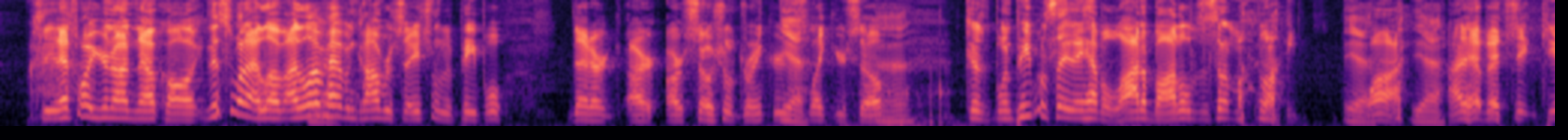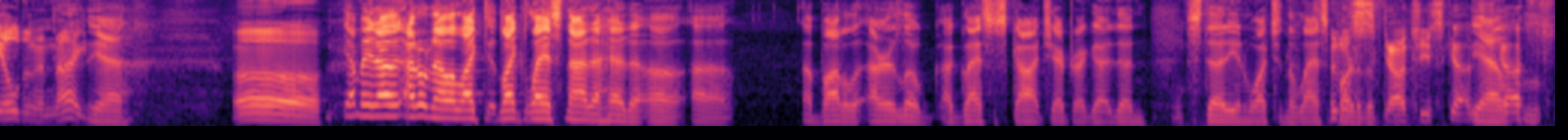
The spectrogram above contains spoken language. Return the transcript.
See, that's why you're not an alcoholic. This is what I love. I love Yeah. having conversations with people that are are, are social drinkers Yeah. like yourself. Uh-huh. Because when people say they have a lot of bottles or something, I'm like, yeah, why? Yeah, I'd have that shit killed in a night. yeah. Uh, I mean, I, I don't know. I liked it. Like last night, I had a a, a, a bottle of- or a little a glass of scotch after I got done studying, watching the last part of the scotchy scotch. yeah scotch.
